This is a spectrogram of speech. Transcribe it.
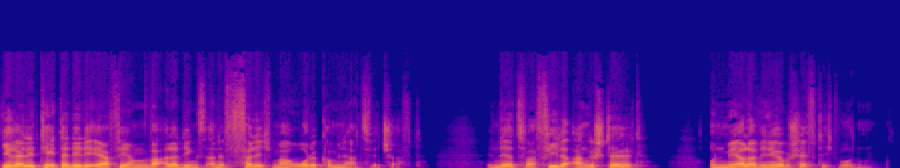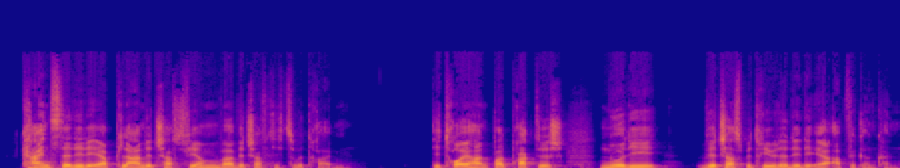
Die Realität der DDR-Firmen war allerdings eine völlig marode Kombinatswirtschaft, in der zwar viele angestellt und mehr oder weniger beschäftigt wurden. Keins der DDR-Planwirtschaftsfirmen war wirtschaftlich zu betreiben. Die Treuhand hat praktisch nur die Wirtschaftsbetriebe der DDR abwickeln können.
